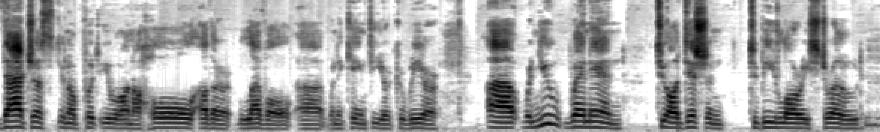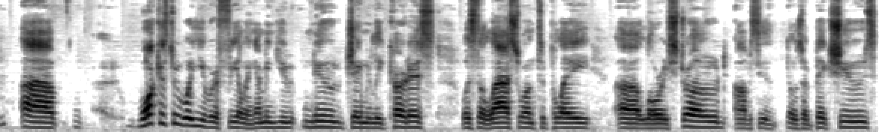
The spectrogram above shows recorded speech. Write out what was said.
that just you know put you on a whole other level uh, when it came to your career. Uh, when you went in to audition to be Laurie Strode, Mhm. uh, walk us through what you were feeling. I mean, you knew Jamie Lee Curtis was the last one to play uh, Laurie Strode. Obviously, those are big shoes.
